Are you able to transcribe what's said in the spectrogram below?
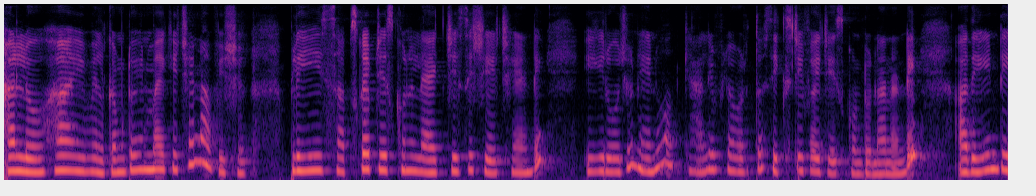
Hello hi welcome to in my kitchen official. Please subscribe చేసుకుని లైక్ చేసి షేర్ చేయండి. ఈరోజు నేను క్యాలీఫ్లవర్తో సిక్స్టీ ఫైవ్ చేసుకుంటున్నానండి. అదేంటి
